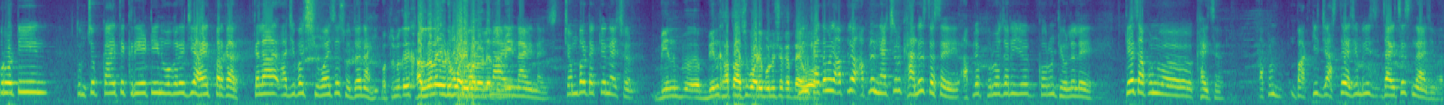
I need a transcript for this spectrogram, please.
प्रोटीन तुमचे काय ते क्रिएटिन वगैरे जे आहेत प्रकार त्याला अजिबात शिवायचं सुद्धा नाही. मग तुम्ही कधी खाल्लं नाही एवढी बॉडी बनवली नाही तुम्ही? नाही नाही शंभर टक्के नॅचरल बिन बिन खाता अशी बॉडी बनवू शकत नाही हो. खाता म्हणजे आपलं आपलं नॅचरल खाणंच तसं आहे. आपल्या पूर्वजांनी जे करून ठेवलेलं आहे तेच आपण अं, खायचं. आपण बाकी जास्त ह्याच्यामध्ये जायचंच नाही अजिबात.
